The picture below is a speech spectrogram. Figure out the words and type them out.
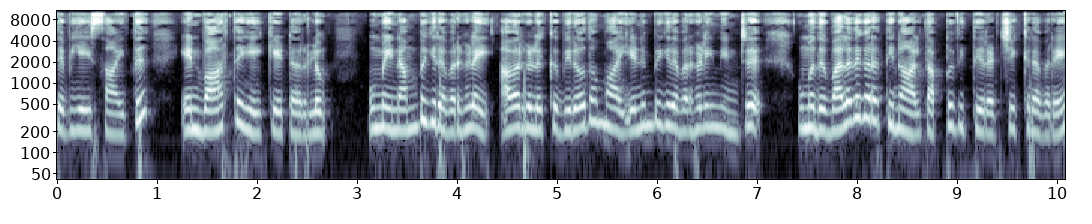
செவியை சாய்த்து என் வார்த்தையை கேட்டருளும். உம்மை நம்புகிறவர்களை அவர்களுக்கு விரோதமாய் எழும்புகிறவர்களை நின்று உமது வலதுகரத்தினால் தப்புவித்து ரட்சிக்கிறவரே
